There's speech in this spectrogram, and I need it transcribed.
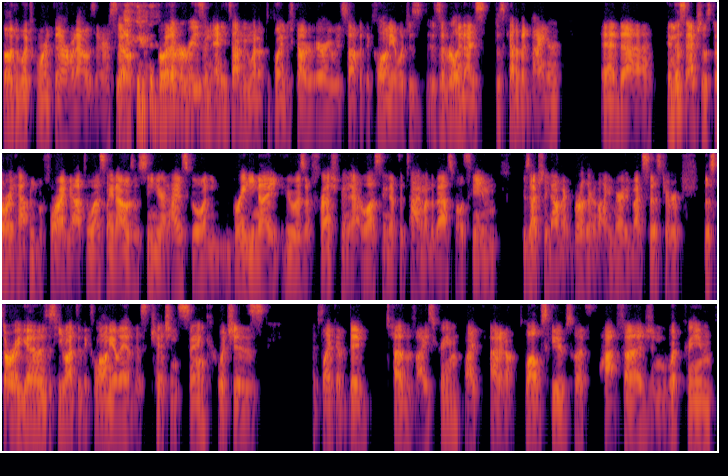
Both of which weren't there when I was there. So for whatever reason, anytime we went up to play in the Chicago area, we'd stop at the Colonial, which is is a really nice, just kind of a diner. And uh, and this actual story happened before I got to Wesleyan. I was a senior in high school, and Brady Knight, who was a freshman at Wesleyan at the time on the basketball team, who's actually now my brother-in-law. He married my sister. The story goes he went to the Colonial. They have this kitchen sink, which is it's like a big tub of ice cream, like I don't know, 12 scoops with hot fudge and whipped cream.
